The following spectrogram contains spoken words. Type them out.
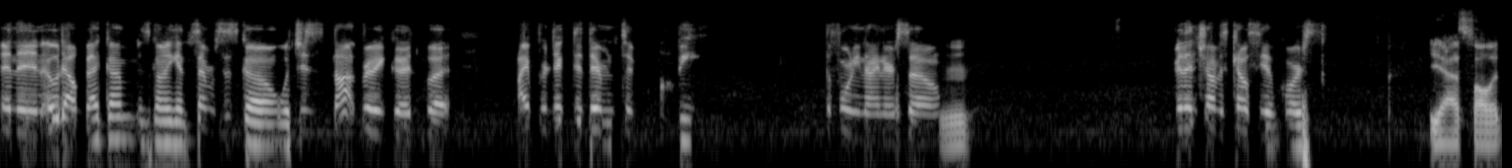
and then Odell Beckham is going against San Francisco, which is not very good, but I predicted them to beat the 49ers, so Mm. and then Travis Kelce, of course. Yeah, it's solid.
